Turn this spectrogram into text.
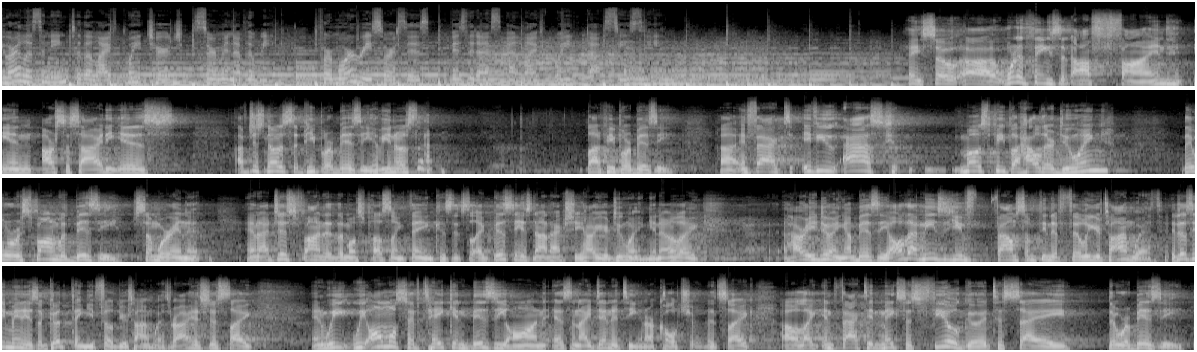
You are listening to the LifePoint Church Sermon of the Week. For more resources, visit us at lifepoint.cc. Hey, so uh, one of the things that I find in our society is I've just noticed that people are busy. Have you noticed that? A lot of people are busy. Uh, in fact, if you ask most people how they're doing, they will respond with busy somewhere in it. And I just find it the most puzzling thing because it's like busy is not actually how you're doing, you know? Like, how are you doing? I'm busy. All that means is you've found something to fill your time with. It doesn't mean it's a good thing you filled your time with, right? It's just like, and we, we almost have taken busy on as an identity in our culture. That's like, oh, like, in fact, it makes us feel good to say that we're busy.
